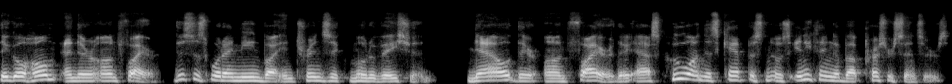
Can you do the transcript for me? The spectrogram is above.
They go home and they're on fire. This is what I mean by intrinsic motivation. Now they're on fire. They ask who on this campus knows anything about pressure sensors?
